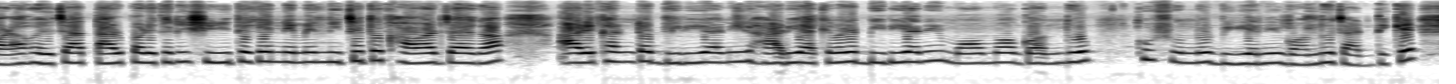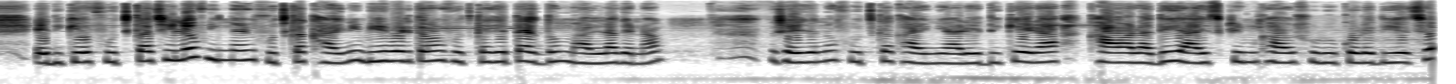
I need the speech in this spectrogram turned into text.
করা হয়েছে। আর তারপর এখানে সিঁড়ি থেকে নেমে নিচে তো খাওয়ার জায়গা। আর এখানটা বিরিয়ানির হাড়ি, একেবারে বিরিয়ানির ম ম গন্ধ, খুব সুন্দর বিরিয়ানির গন্ধ চারদিকে। এদিকে ফুচকা ছিল, কিন্তু আমি ফুচকা খাইনি। বিয়ে বাড়িতে আমার ফুচকা খেতে একদম ভালো লাগে না। তো সেই জন্য ফুচকা খাইনি আর এদিকে এরা খাওয়ার আগেই আইসক্রিম খাওয়া শুরু করে দিয়েছে।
